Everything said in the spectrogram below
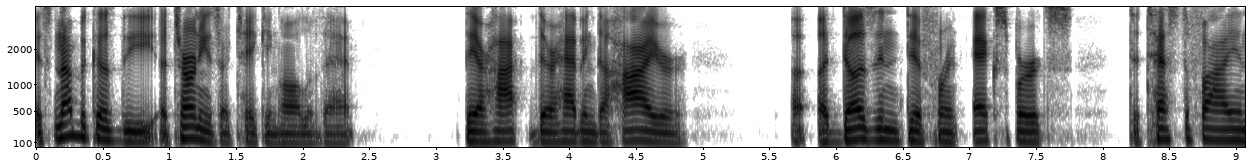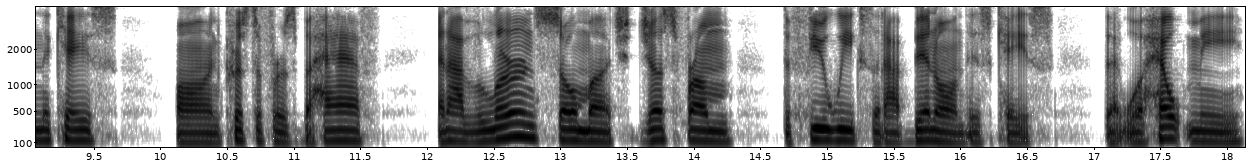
It's not because the attorneys are taking all of that. They're hi- they're having to hire a, a dozen different experts to testify in the case on Christopher's behalf. And I've learned so much just from the few weeks that I've been on this case that will help me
